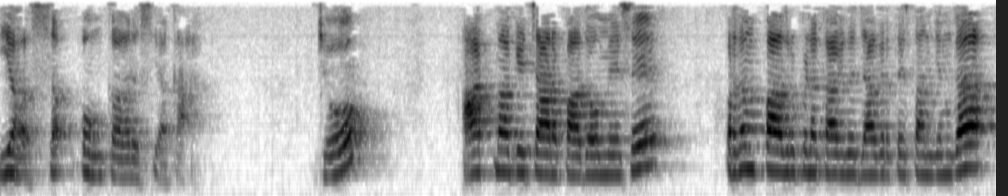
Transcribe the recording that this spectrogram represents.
यह स ओंकार से आकार। जो आत्मा के चार पादों में से प्रथम पाद रूपेण कागज़ जागृत स्थान जिनका,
